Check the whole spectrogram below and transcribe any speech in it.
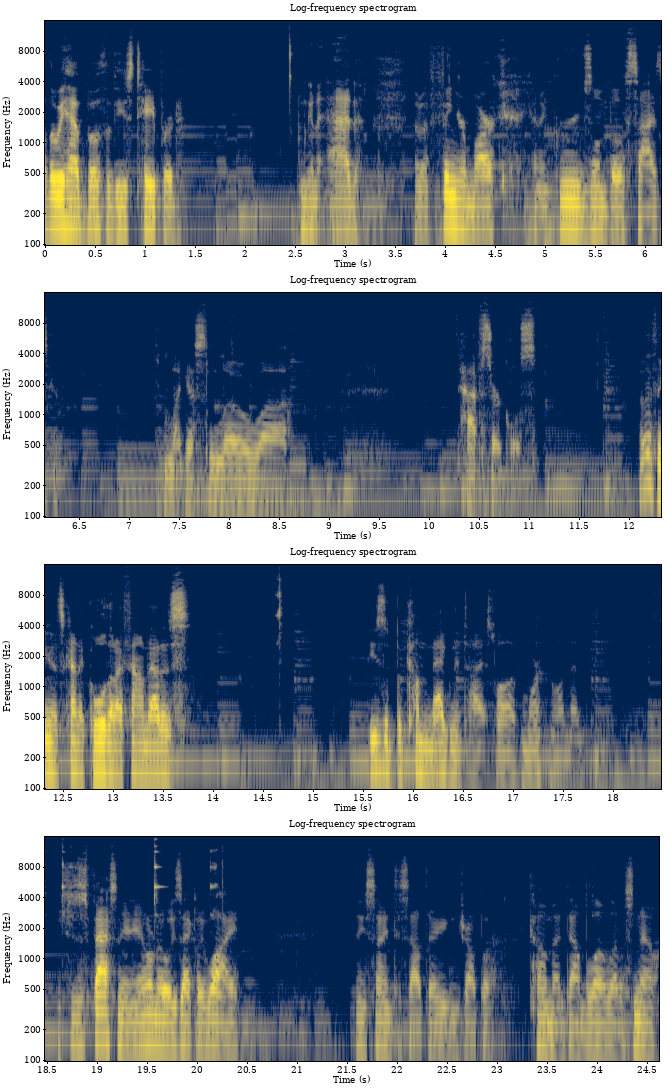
Although we have both of these tapered, I'm going to add kind of a finger mark, kind of grooves on both sides, like a slow uh, half circles. Another thing that's kind of cool that I found out is these have become magnetized while been working on them, which is fascinating. I don't know exactly why. Any scientists out there, you can drop a comment down below, let us know.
